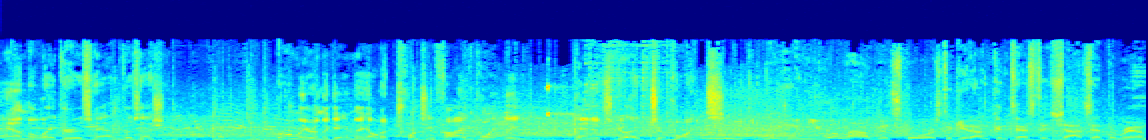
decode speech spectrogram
And the Lakers have possession. Earlier in the game, they held a 25-point lead. And it's good, two points. When you allow good scorers to get uncontested shots at the rim,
